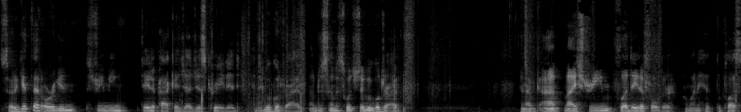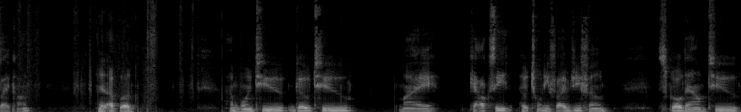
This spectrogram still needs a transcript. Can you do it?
So to get that Oregon streaming data package I just created into Google Drive, I'm just going to switch to Google Drive and I've got my stream flood data folder. I'm going to hit the plus icon, hit upload. I'm going to go to my Galaxy Note 20 5G phone, scroll down to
